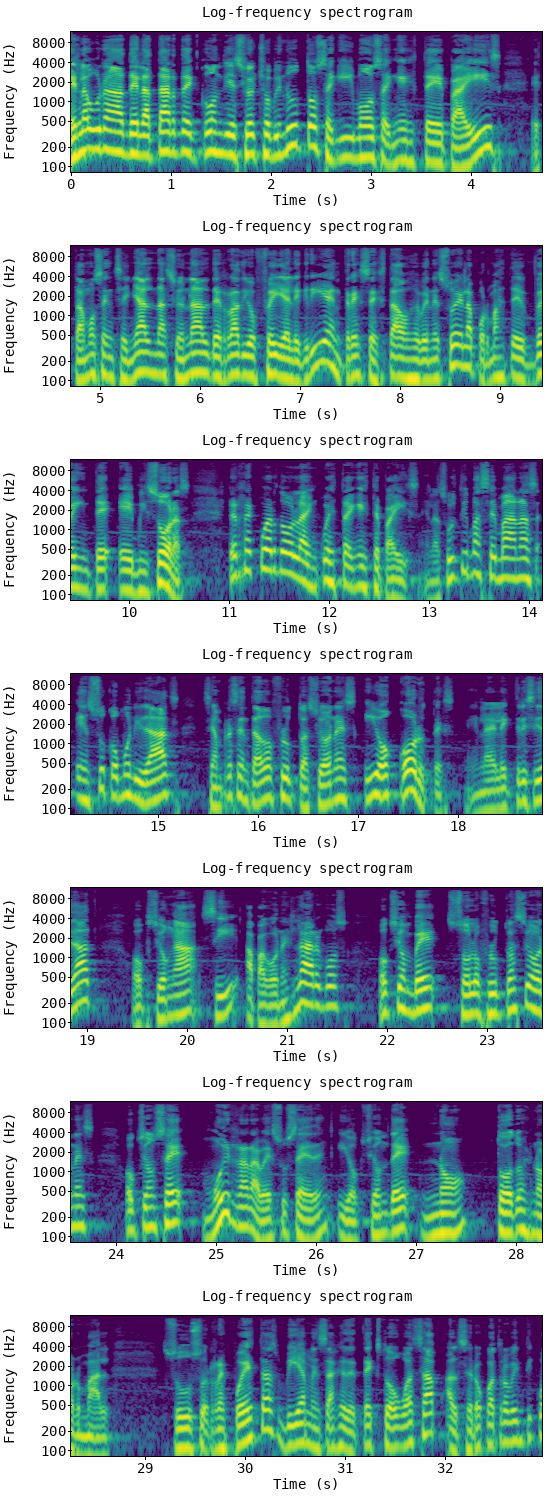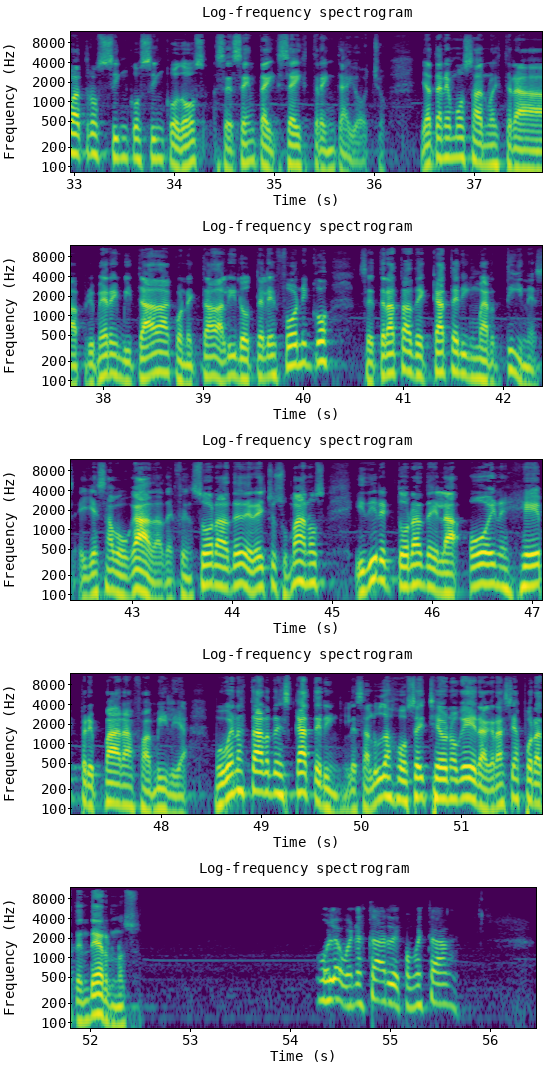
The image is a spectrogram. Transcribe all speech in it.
Es la una de la tarde con 18 minutos. Seguimos en este país. Estamos en señal nacional de Radio Fe y Alegría en tres estados de Venezuela por más de 20 emisoras. Les recuerdo la encuesta en este país. En las últimas semanas en su comunidad se han presentado fluctuaciones y o cortes en la electricidad. Opción A, sí, apagones largos. Opción B, solo fluctuaciones. Opción C, muy rara vez suceden. Y opción D, no, todo es normal. Sus respuestas vía mensaje de texto o WhatsApp al 0424-552-6638. Ya tenemos a nuestra primera invitada conectada al hilo telefónico. Se trata de Catherine Martínez. Ella es abogada, defensora de derechos humanos y directora de la ONG Prepara Familia. Muy buenas tardes, Catherine. Le saluda José Cheo Noguera. Gracias por atendernos. Hola, buenas tardes. ¿Cómo están?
